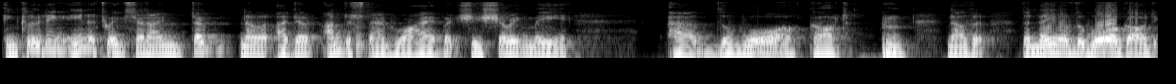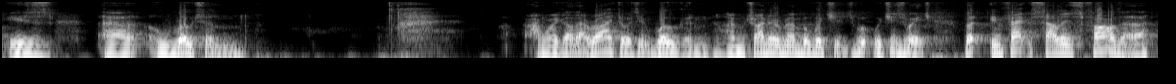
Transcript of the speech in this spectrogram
including Ena Twigg said, I don't know, I don't understand why, but she's showing me uh, the war god. now, the, the name of the war god is uh, Wotan. Have I got that right, or is it Wogan? I'm trying to remember which is which is which. But in fact, Sally's father,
